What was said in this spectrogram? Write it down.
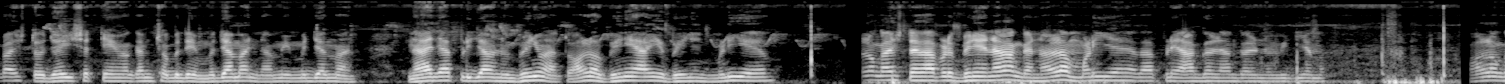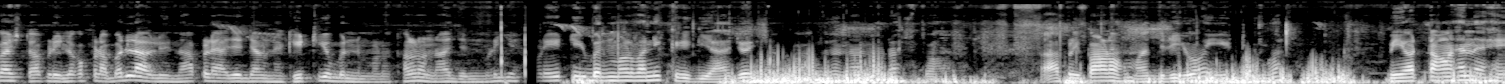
બસ તો જય સત્યમાં કેમ છો બધે મજામાં ને? અમે મજામાં ના. જ આપણે જવાનું ભીણવા, તો હાલો ભીણે આવીએ ભીણે મળીએ હલો ગાઈસ તો આપણે ભીણે ના ગયા ને હાલો મળીએ આપણે આગળ, આગળના વિડીયોમાં. હાલો ગાઈશ તો આપણે કપડાં બદલાવી લીધા આપણે આજે જવાનું ઘીટીઓ બંને મળો. હાલો ના આજે મળીએ. આપણે એટી બંધ મળવા નીકળી ગયા. જોઈ શકો આગળ નાનો રસ્તો. આપણી પાણો જ હોય ઈટી બંધ. બે અટાણ હે ને, હે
